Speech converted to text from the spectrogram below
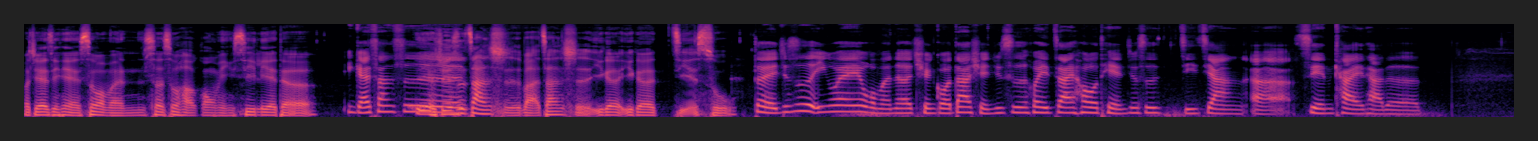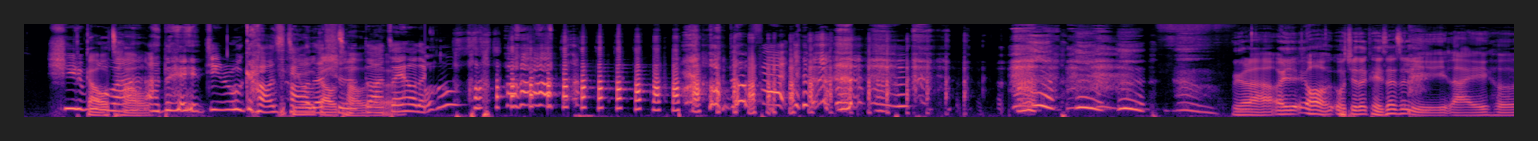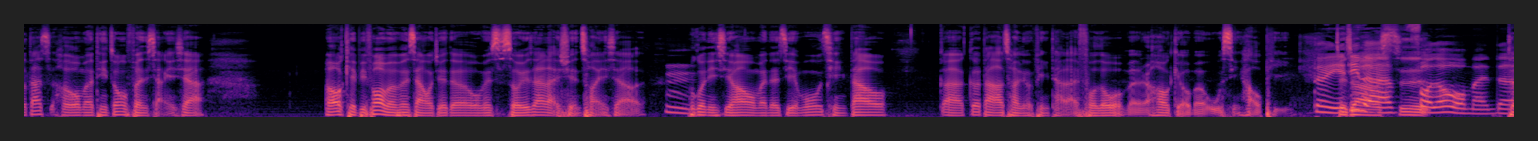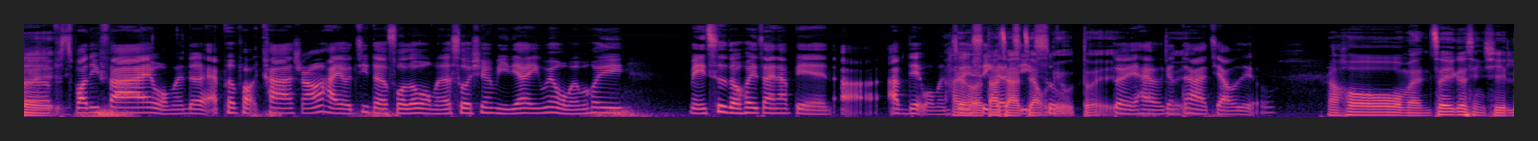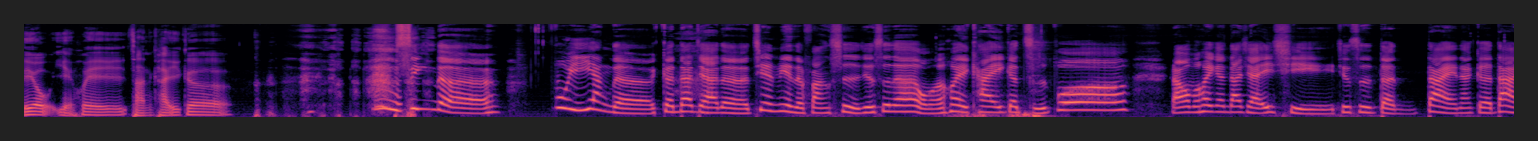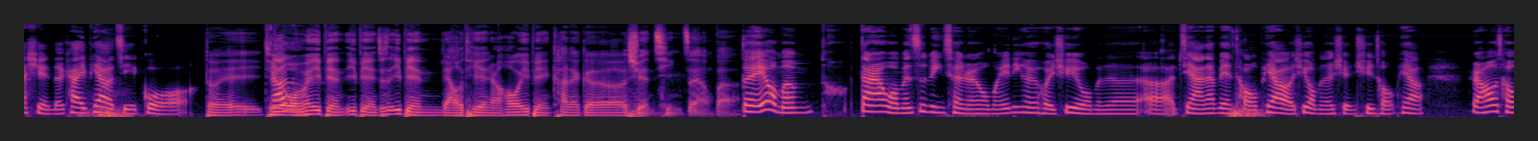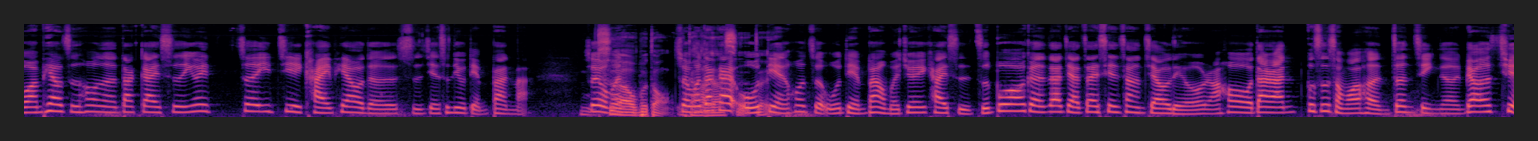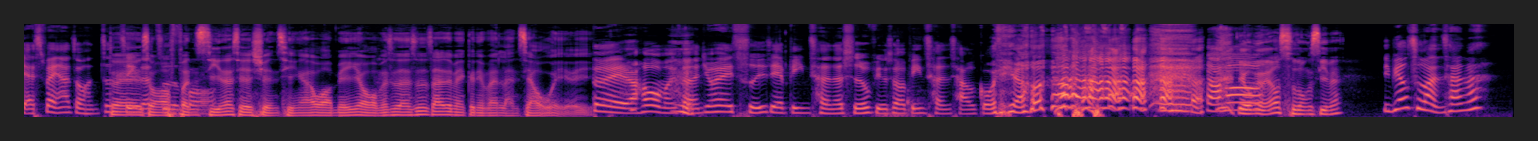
我觉得今天也是我们色素好公民系列的。应该算是，我觉得是暂时吧，暂时一个一个结束。对，就是因为我们的全国大选就是会在后天，就是即将呃掀开它的序幕吗？啊，对，进入高潮的时段，最后的。没有啦，哎哦，我觉得可以在这里来和大和我们听众分享一下。OK，before、okay, 我们分享，我觉得我们首先再来宣传一下。嗯，如果你喜欢我们的节目，请到呃各大串流平台来 follow 我们，然后给我们五星好评。对，也记得 follow 我们的 Spotify，我们的 Apple Podcast，然后还有记得 follow 我们的 Social Media，因为我们会每次都会在那边啊、呃、update 我们最新的技术。对对，还有跟大家交流。然后我们这一个星期六也会展开一个。新的、不一样的跟大家的见面的方式，就是呢，我们会开一个直播，然后我们会跟大家一起，就是等待那个大选的开票结果。对，就是我们一边一边就是一边聊天，然后一边看那个选情，这样吧。对，因为我们当然我们是槟城人，我们一定会回去我们的呃家那边投票，去我们的选区投票。然后投完票之后呢，大概是因为。这一届开票的时间是六点半嘛，所以我们、啊、我不懂，所以我们大概五点或者五点半，我们就会开始直播，跟大家在线上交流。然后当然不是什么很正经的，你不要去 expect 那种很正经的直播，什么分析那些选情啊，我没有，我们真的是在这边跟你们懒交尾而已。对，然后我们可能就会吃一些冰城的食物，比如说冰城炒粿条。然后有没有要吃东西吗？你不用吃晚餐吗？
